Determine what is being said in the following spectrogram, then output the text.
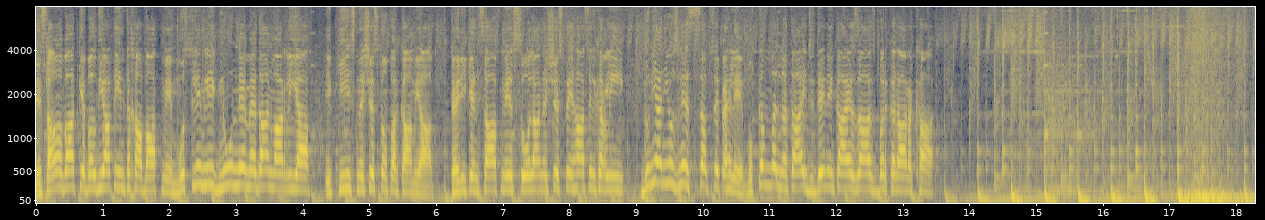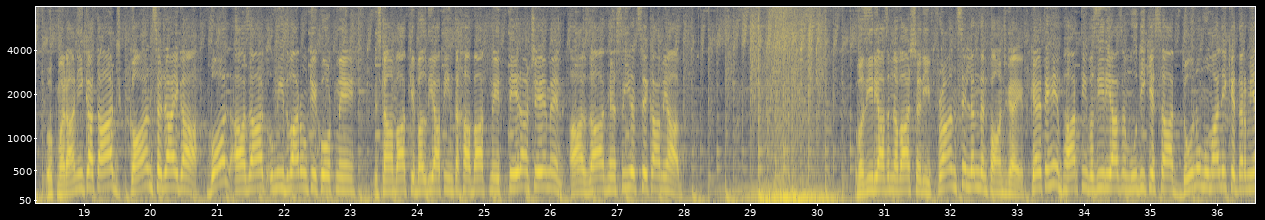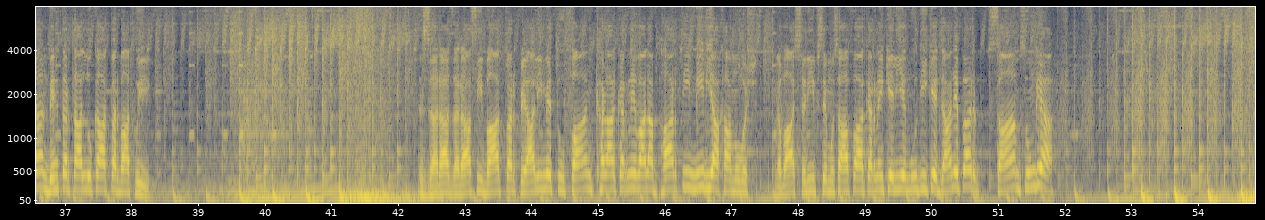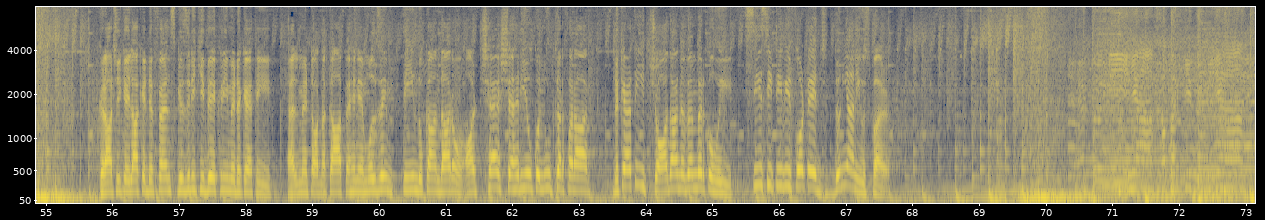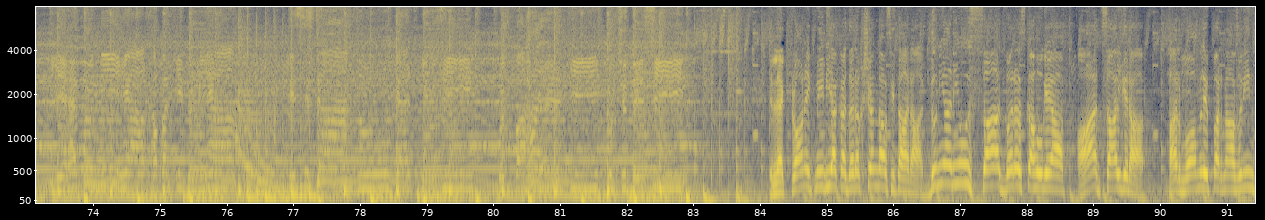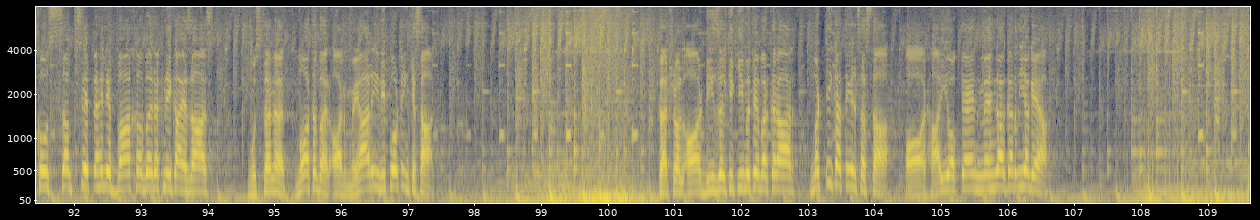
इस्लामाबाद के बल्दियाती इंतबात में मुस्लिम लीग नून ने मैदान मार लिया। 21 नशस्तों पर कामयाब। तहरीक इंसाफ ने 16 नशस्तें हासिल कर ली। दुनिया न्यूज़ ने सबसे पहले मुकम्मल नतज देने का एजाज बरकरार रखा। हुक्मरानी का ताज कौन सजाएगा? बॉल आज़ाद उम्मीदवारों के कोर्ट में। इस्लामाबाद के बल्दियाती इंतबात में तेरह चेयरमैन आज़ाद हैसियत से कामयाब। वज़ीर आज़म नवाज़ शरीफ फ्रांस से लंदन पहुँच गए। कहते हैं, भारतीय वज़ीर आज़म मोदी के साथ दोनों ममालिक के दरमियान बेहतर ताल्लुकात पर बात हुई। जरा जरा सी बात पर प्याली में तूफ़ान खड़ा करने वाला भारतीय मीडिया खामोश। नवाज़ शरीफ से मुसाफा करने के लिए मोदी के जाने पर साम सूंघ गया। कराची के इलाके डिफेंस गिजरी की बेकरी में डकैती। हेलमेट और नकाब पहने मुलजिम तीन दुकानदारों और छह शहरियों को लूटकर फरार। डकैती 14 नवंबर को हुई। सीसीटीवी फुटेज, दुनिया न्यूज़ पर। दिस। इलेक्ट्रॉनिक मीडिया का दरख्शंदा सितारा। दुनिया न्यूज़ सात बरस का हो गया। आज सालगिरह हर मामले पर नाजरीन को सबसे पहले बाखबर रखने का एजाज। मुस्तनद, मोतबर और मयारी रिपोर्टिंग के साथ। पेट्रोल और डीजल की कीमतें बरकरार। मट्टी का तेल सस्ता और हाई ऑक्टेन महँगा कर दिया गया।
